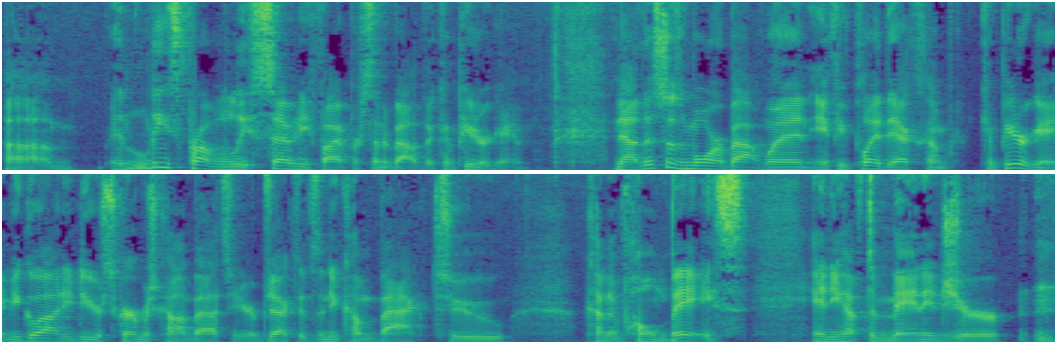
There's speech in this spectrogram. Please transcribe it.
Um, at least probably 75% about the computer game. Now, this was more about when, if you played the XCOM computer game, you go out and you do your skirmish combats and your objectives, then you come back to kind of home base and you have to manage your.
